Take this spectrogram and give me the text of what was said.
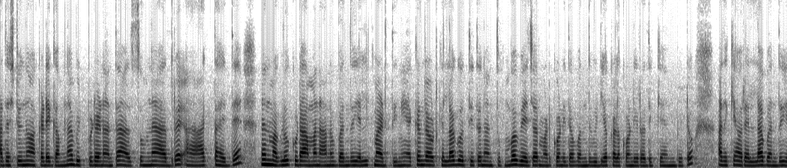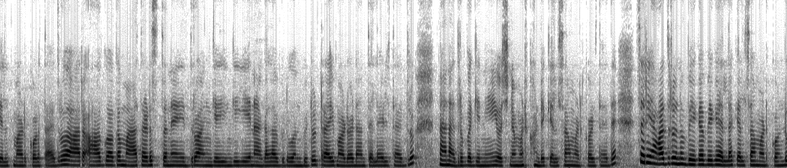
ಆದಷ್ಟು ಆ ಕಡೆ ಗಮನ ಬಿಟ್ಬಿಡೋಣ ಅಂತ ಸುಮ್ಮನೆ ಆದರೆ ಆಗ್ತಾಯಿದ್ದೆ ನನ್ನ ಮಗಳು ಕೂಡ, ಅಮ್ಮ, ನಾನು ಬಂದು ಎಲ್ಪ್ ಮಾಡ್ತೀನಿ. ಯಾಕಂದರೆ ಅವ್ರಿಗೆಲ್ಲ ಗೊತ್ತಿತ್ತು ನಾನು ತುಂಬ ಬೇಜಾರು ಮಾಡ್ಕೊಂಡಿದ್ದೆ ಒಂದು ವಿಡಿಯೋ ಕಳ್ಕೊಂಡಿರೋದಕ್ಕೆ ಅಂದ್ಬಿಟ್ಟು. ಅದಕ್ಕೆ ಅವರೆಲ್ಲ ಬಂದು ಎಲ್ಪ್ ಮಾಡ್ಕೊಳ್ತಾಯಿದ್ರು ಆರು, ಆಗುವಾಗ ಮಾತಾಡಿಸ್ತಾನೆ ಇದ್ದರು ಹಂಗೆ ಹಿಂಗೆ ಏನಾಗಲ್ಲ ಬಿಡು ಅಂದ್ಬಿಟ್ಟು ಟ್ರೈ ಮಾಡೋಣ ಅಂತೆಲ್ಲ ಹೇಳ್ತಾಯಿದ್ರು ನಾನು ಅದ್ರ ಬಗ್ಗೆನೇ ಯೋಚನೆ ಮಾಡಿಕೊಂಡೆ, ಕೆಲಸ ಮಾಡ್ಕೊಳ್ತಾ ಇದ್ದೆ. ಸರಿ ಆದ್ರೂ ಬೇಗ ಬೇಗ ಎಲ್ಲ ಕೆಲಸ ಮಾಡಿಕೊಂಡು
